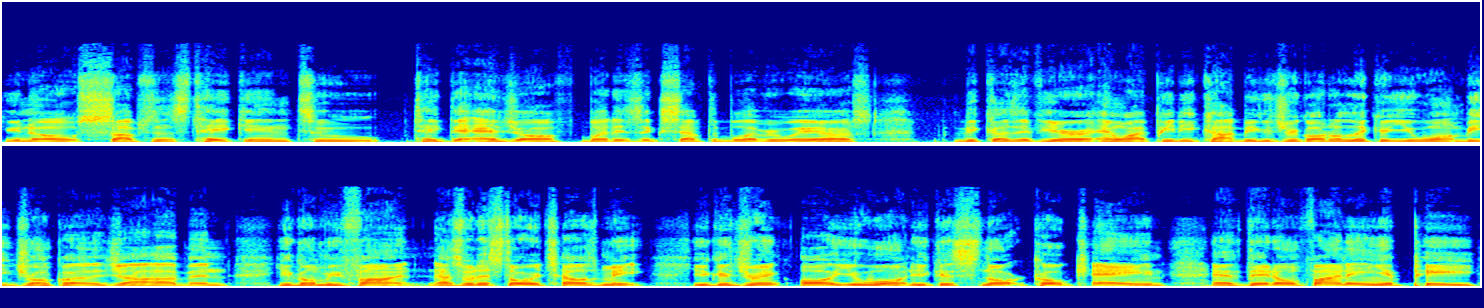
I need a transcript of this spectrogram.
you know, substance taken to take the edge off, but is acceptable everywhere else because if you're an NYPD cop, you can drink all the liquor you want, be drunk on the job, and you're gonna be fine. That's what this story tells me. You can drink all you want. You can snort cocaine. If they don't find it in your pee,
